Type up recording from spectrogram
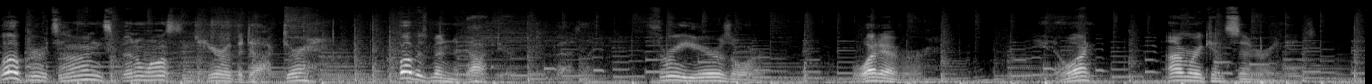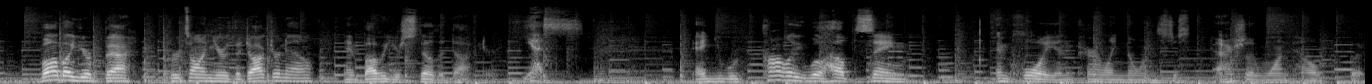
Well, Bruton, it's been a while since you're the doctor. Bubba's been a doctor for past, like, three years or whatever. You know what? I'm reconsidering it. Bubba, you're back. Bruton, you're the doctor now, and Bubba, you're still the doctor. Yes. And you will probably will help the same employee, and apparently no one's just actually want help, but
